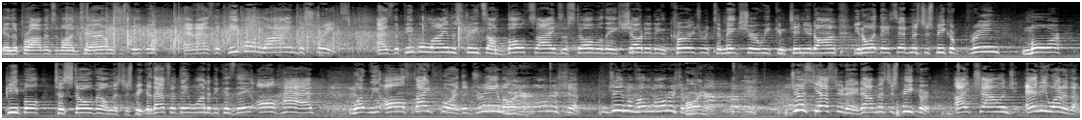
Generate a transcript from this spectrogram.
in the province of Ontario, Mr. Speaker. And as the people lined the streets, as the people lined the streets on both sides of Stouffville, they shouted encouragement to make sure we continued on. You know what they said, Mr. Speaker? Bring more people to Stouffville, Mr. Speaker. That's what they wanted because they all had what we all fight for, the dream of Order. home ownership. The dream of home ownership. We Order. talked about this just yesterday. Now, Mr. Speaker, I challenge any one of them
